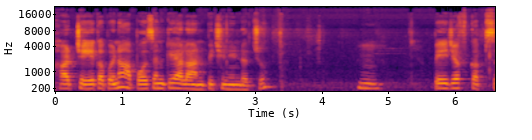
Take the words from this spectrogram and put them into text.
హర్ట్ చేయకపోయినా ఆ పర్సన్కి అలా అనిపించి నిండొచ్చు. Page of cups.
